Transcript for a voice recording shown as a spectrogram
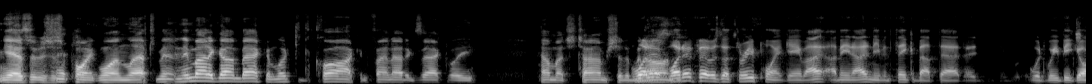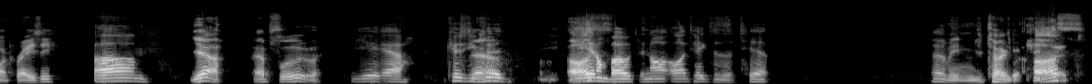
Yes, it was just point one left. I mean, they might have gone back and looked at the clock and found out exactly how much time should have been What if, on. what if it was a three point game? I, I mean, I didn't even think about that. Would we be going crazy? Um, yeah, absolutely. yeah, because you Yeah. could you Us? hit them both, and all, all it takes is a tip. I mean, you're talking That's about what said. us?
